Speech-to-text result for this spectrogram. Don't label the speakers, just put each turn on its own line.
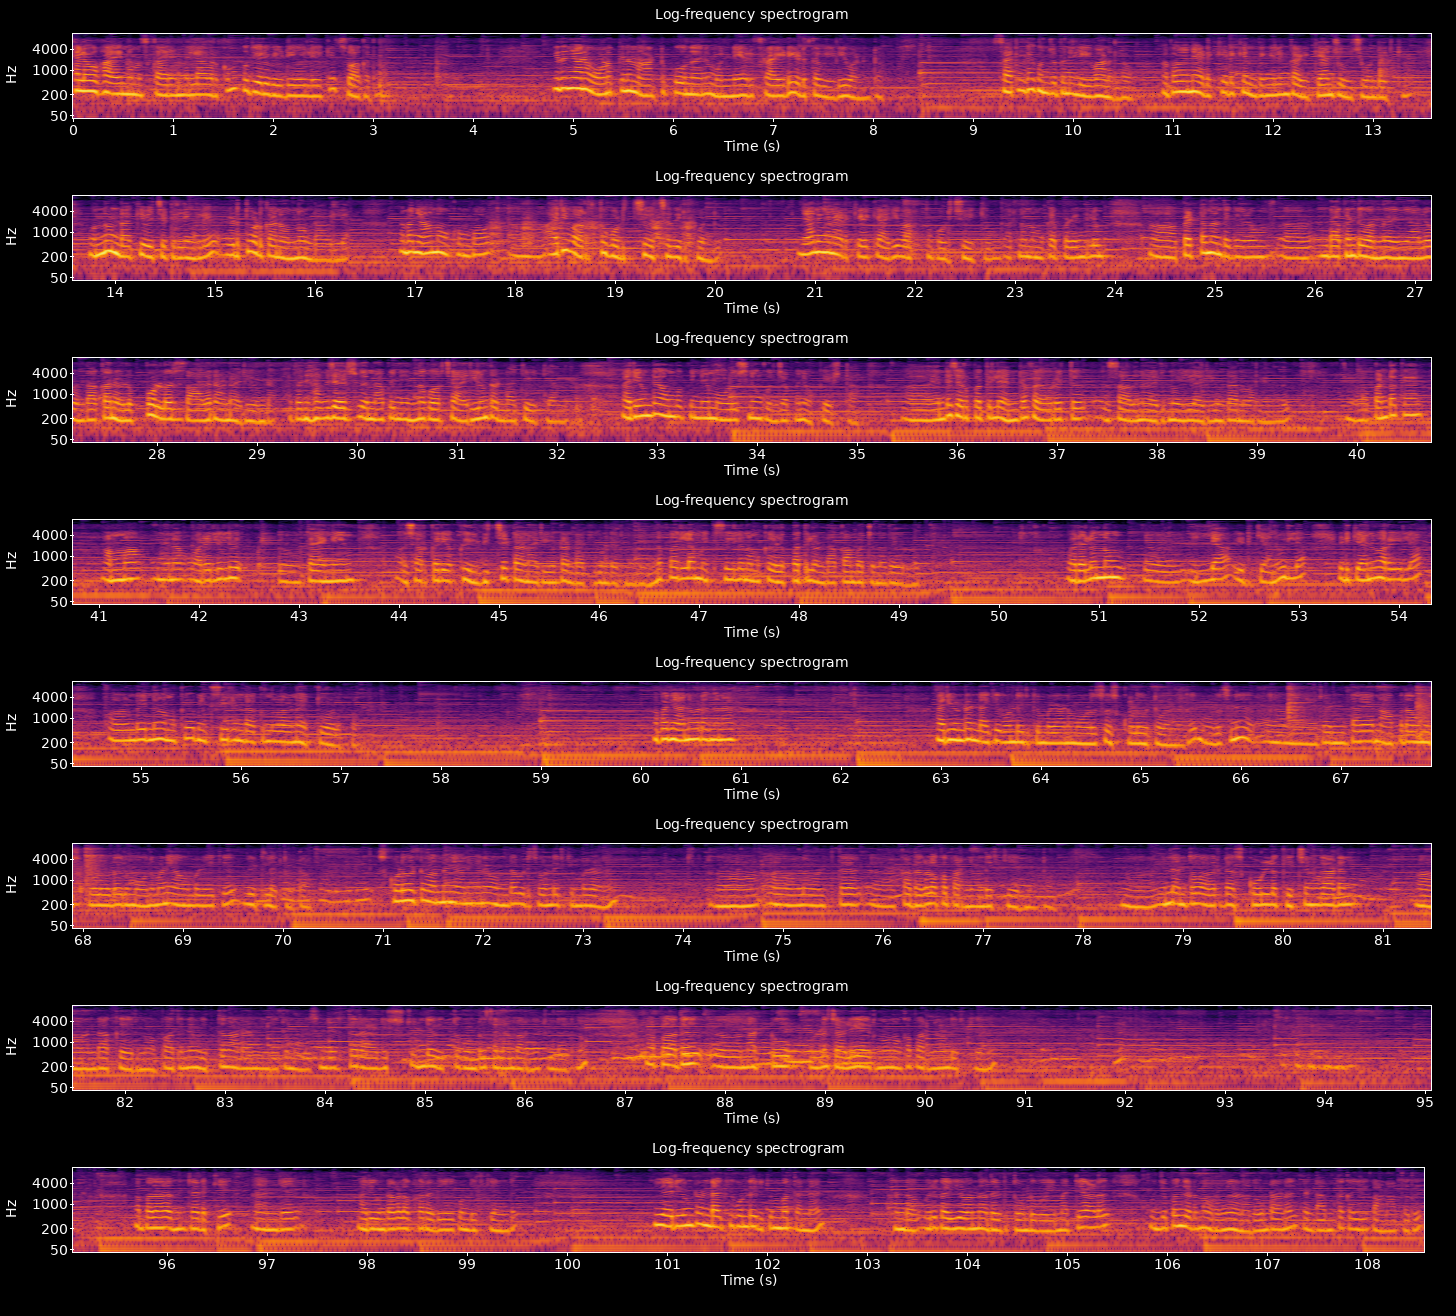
Hello hi നമസ്കാരം. എല്ലാവർക്കും പുതിയൊരു വീഡിയോയിലേക്ക് സ്വാഗതം. ഇത് ഞാൻ ഓണത്തിന് നാട്ടിൽ പോകുന്നതിന് മുന്നേ ഒരു ഫ്രൈഡേ എടുത്ത വീഡിയോ ആണ് കേട്ടോ സാറ്റർഡേ കുഞ്ചപ്പന് ലീവാണല്ലോ അപ്പോൾ പിന്നെ ഇടയ്ക്കിടയ്ക്ക് എന്തെങ്കിലും കഴിക്കാൻ ചോദിച്ചുകൊണ്ടിരിക്കും. ഒന്നും ഉണ്ടാക്കി വെച്ചിട്ടില്ലെങ്കിൽ എടുത്തു കൊടുക്കാൻ ഒന്നും ഉണ്ടാവില്ല. അപ്പോൾ ഞാൻ നോക്കുമ്പോൾ അരി വറുത്ത് പൊടിച്ച് വെച്ചത് ഇരിപ്പുണ്ട്. ഞാനിങ്ങനെ ഇടയ്ക്കിടയ്ക്ക് അരി വറുത്ത് പൊടിച്ച് വയ്ക്കും. കാരണം നമുക്ക് എപ്പോഴെങ്കിലും പെട്ടെന്ന് എന്തെങ്കിലും ഉണ്ടാക്കേണ്ടി വന്നു കഴിഞ്ഞാൽ ഉണ്ടാക്കാൻ എളുപ്പമുള്ള ഒരു സാധനമാണ് അരിയുണ്ട. അപ്പോൾ ഞാൻ വിചാരിച്ചു എന്നാൽ പിന്നെ ഇന്ന് കുറച്ച് അരിയുണ്ട ഉണ്ടാക്കി വയ്ക്കാമെന്ന് അരിയുണ്ട ആകുമ്പോൾ പിന്നെ മോളൂസിനും കുഞ്ചപ്പനും ഒക്കെ ഇഷ്ടമാണ് എന്റെ ചെറുപ്പത്തിൽ എന്റെ ഫേവറേറ്റ് സാധനമായിരുന്നു ഈ അരിയുണ്ട എന്ന് പറയുന്നത്. പണ്ടൊക്കെ അമ്മ ഇങ്ങനെ ഉരലിൽ തേങ്ങയും ശർക്കരയും ഒക്കെ ഇടിച്ചിട്ടാണ് അരിയുണ്ട ഉണ്ടാക്കിക്കൊണ്ടിരുന്നത്. ഇന്നിപ്പോൾ എല്ലാം മിക്സിയിൽ നമുക്ക് എളുപ്പത്തിൽ ഉണ്ടാക്കാൻ പറ്റുന്നതേ ഉള്ളൂ. ഉരലൊന്നും ഇല്ല ഇടിക്കാനും ഇല്ല ഇടിക്കാനും അറിയില്ല. അതുകൊണ്ട് തന്നെ നമുക്ക് മിക്സിയിൽ ഉണ്ടാക്കുന്നതാണ് ഏറ്റവും എളുപ്പം. അപ്പോൾ ഞാനിവിടെ ഇങ്ങനെ അരിയുണ്ട ഉണ്ടാക്കിക്കൊണ്ടിരിക്കുമ്പോഴാണ് മോളൂസ് സ്കൂൾ വിട്ട് വന്നത്. മോളൂസിന് രണ്ട് നാൽപ്പതാകുമ്പോൾ സ്കൂൾ ഒരു മൂന്ന് മണിയാകുമ്പോഴേക്ക് വീട്ടിലെത്തും കേട്ടോ സ്കൂൾ വിട്ട് വന്ന് ഞാനിങ്ങനെ ഉണ്ട പിടിച്ചുകൊണ്ടിരിക്കുമ്പോഴാണ് അവൾ അവിടുത്തെ കഥകളൊക്കെ പറഞ്ഞുകൊണ്ടിരിക്കുകയായിരുന്നു കേട്ടോ ഇന്നെന്തോ അവരുടെ സ്കൂളിൽ കിച്ചൺ ഗാർഡൻ ഉണ്ടാക്കുമായിരുന്നു അപ്പോൾ അതിന് വിത്ത് നടാൻ വേണ്ടിയിട്ട് മോളിസിന്റെ അടുത്ത് റാഡിഷിന്റെ വിത്ത് കൊണ്ടു ചെല്ലാൻ പറഞ്ഞിട്ടുണ്ടായിരുന്നു. അപ്പോൾ അത് നട്ടു ഫുള്ള് ചളിയായിരുന്നു എന്നൊക്കെ പറഞ്ഞുകൊണ്ടിരിക്കുകയാണ്. അപ്പോൾ അത് അതിന്റെ ഇടയ്ക്ക് എന്റെ അരിയുണ്ടകളൊക്കെ റെഡി ആയിക്കൊണ്ടിരിക്കുന്നുണ്ട് ഈ അരിയുണ്ട ഉണ്ടാക്കിക്കൊണ്ടിരിക്കുമ്പോൾ തന്നെ കണ്ടോ ഒരു കൈ വന്ന് അത് എടുത്തുകൊണ്ട് പോയി. മറ്റേ ആൾ കുഞ്ചപ്പം കിടന്ന് ഉറങ്ങുകയാണ്. അതുകൊണ്ടാണ് രണ്ടാമത്തെ കൈ കാണാത്തത്.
